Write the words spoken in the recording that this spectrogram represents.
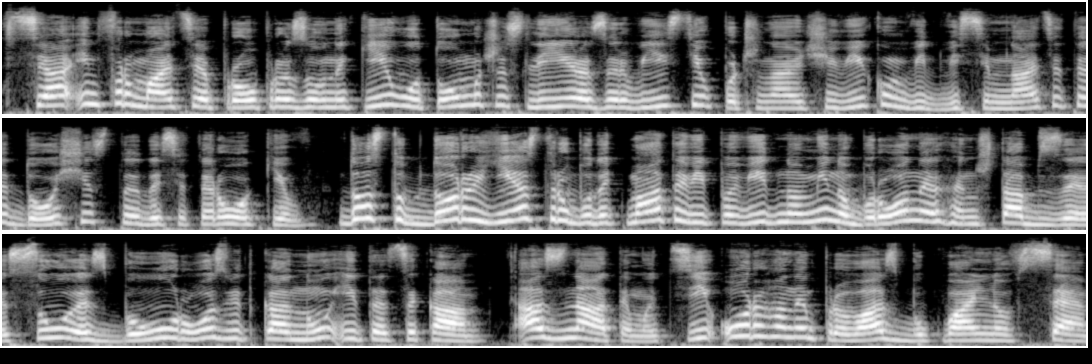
вся інформація про призовників, у тому числі і резервістів, починаючи віком від 18 до 60 років. Доступ до реєстру будуть мати відповідно Міноборони, Генштаб ЗСУ, СБУ, розвідка, ну і ТЦК. А знатимуть ці органи про вас буквально все.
